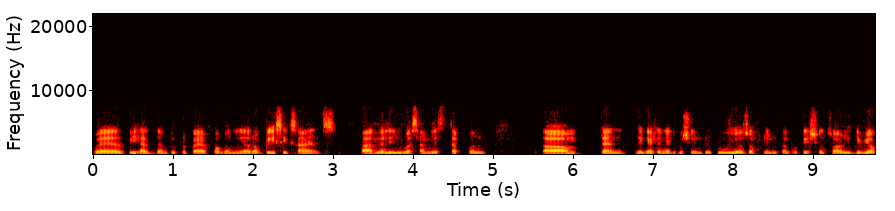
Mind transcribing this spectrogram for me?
where we help them to prepare for one year of basic science, parallelly USMLE Step 1. Um, then they get an admission into two years of clinical rotation. So I will give you a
